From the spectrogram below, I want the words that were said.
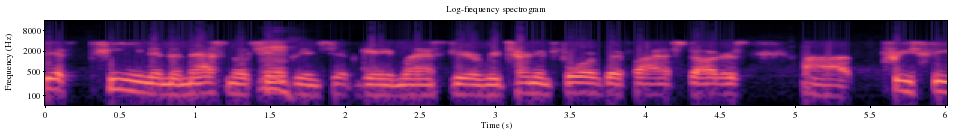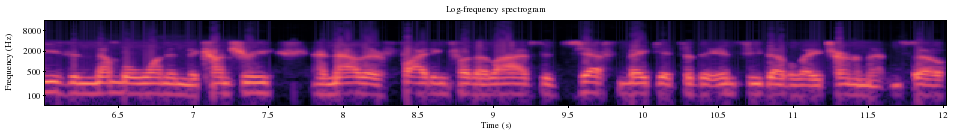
15 in the national hmm. championship mm. game last year, returning four of their five starters uh, preseason number one in the country, and now they're fighting for their lives to just make it to the NCAA tournament. And so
